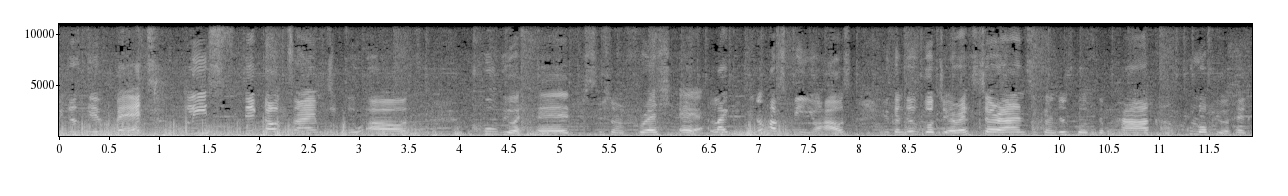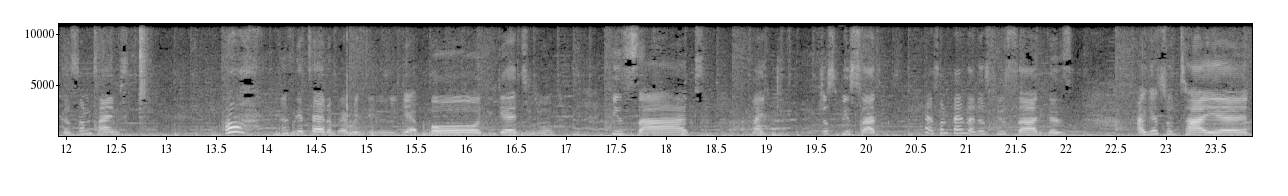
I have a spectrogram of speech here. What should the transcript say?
you just gave birth, please take out time to go out, cool your head, some fresh air. Like you don't have to be in your house. Can just go to a restaurant. You can just go to the park and cool off your head. Because sometimes, oh, you just get tired of everything. You get bored. You get, you know, feel sad. Like just feel sad. Yeah, sometimes I just feel sad because I get so tired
